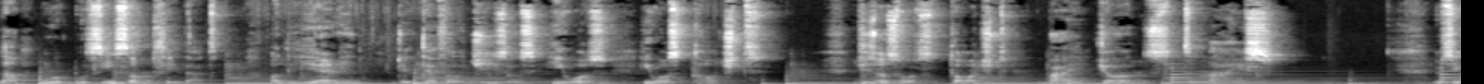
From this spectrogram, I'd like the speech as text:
Now, we'll see something that on hearing the death of Jesus, he was he was touched. Jesus was touched by John's demise. You see,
